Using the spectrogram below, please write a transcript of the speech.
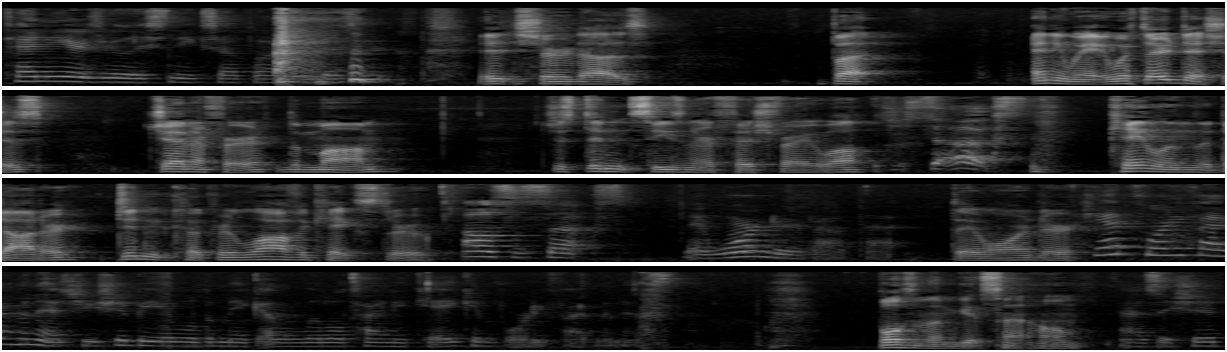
Ten years really sneaks up on you, doesn't it? it sure does. But anyway, with their dishes, Jennifer, the mom, just didn't season her fish very well. It just sucks. Kaylin, the daughter, didn't cook her lava cakes through. Also sucks. They warned her about that. They warned her. She had 45 minutes. You should be able to make a little tiny cake in 45 minutes. Both of them get sent home. As they should.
